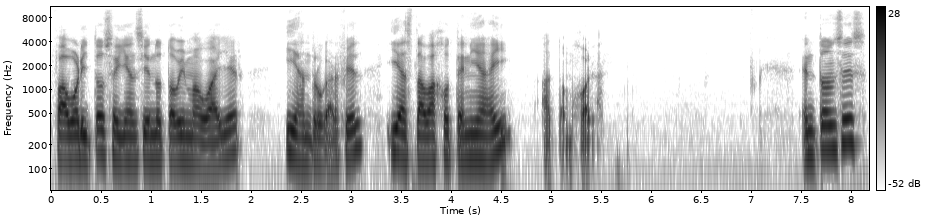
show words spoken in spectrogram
favoritos seguían siendo Tobey Maguire y Andrew Garfield, y hasta abajo tenía ahí a Tom Holland. Entonces,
